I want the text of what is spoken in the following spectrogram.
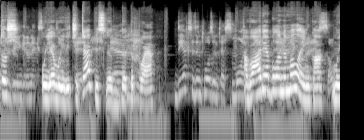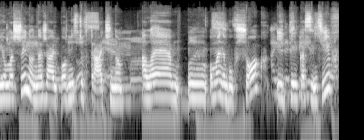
Тож уяви відчуття після ДТП. Аварія була немаленька. Мою машину, на жаль, повністю втрачено. Але м, у мене був шок і кілька синтів.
